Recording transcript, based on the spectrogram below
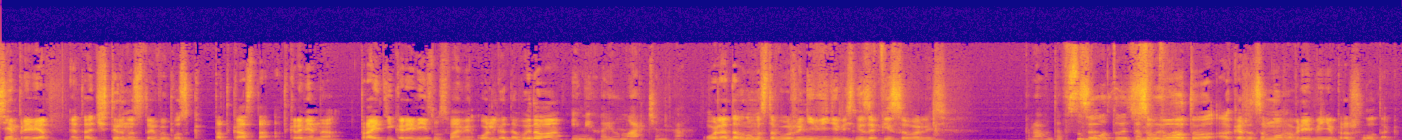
Всем привет! Это 14 выпуск подкаста «Откровенно про IT-карьеризм». С вами Ольга Давыдова. И Михаил Марченко. Оля, давно мы с тобой уже не виделись, не записывались. Правда, в субботу С- это В субботу, было. а кажется, много времени прошло так.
